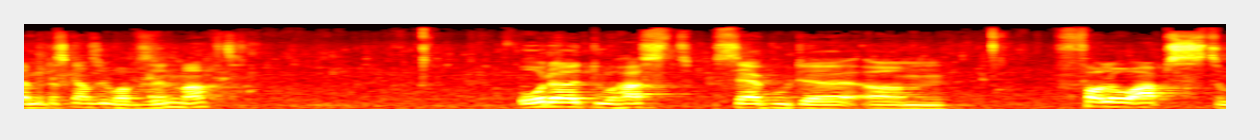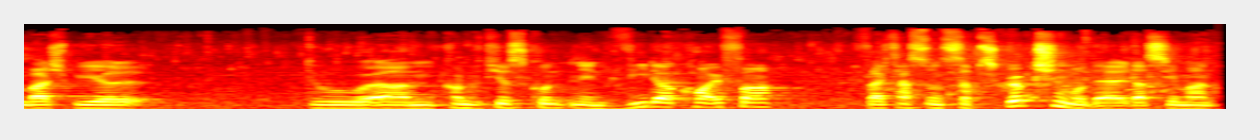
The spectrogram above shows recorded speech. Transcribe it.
damit das Ganze überhaupt Sinn macht. Oder du hast sehr gute ähm, Follow-ups, zum Beispiel du ähm, konvertierst Kunden in Wiederkäufer. Vielleicht hast du ein Subscription-Modell, dass jemand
